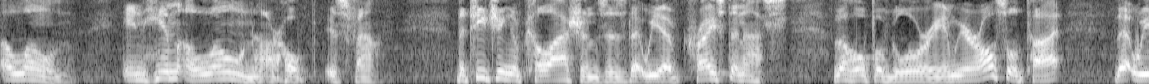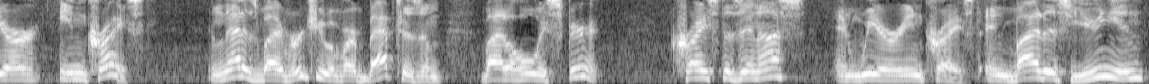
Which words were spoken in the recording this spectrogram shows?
alone. In Him alone, our hope is found. The teaching of Colossians is that we have Christ in us, the hope of glory, and we are also taught that we are in Christ. And that is by virtue of our baptism by the Holy Spirit. Christ is in us, and we are in Christ. And by this union,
